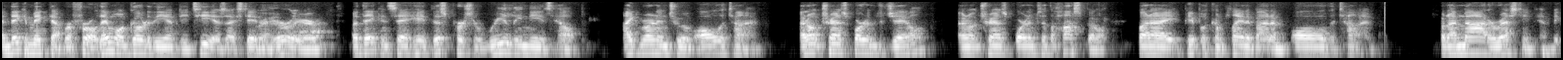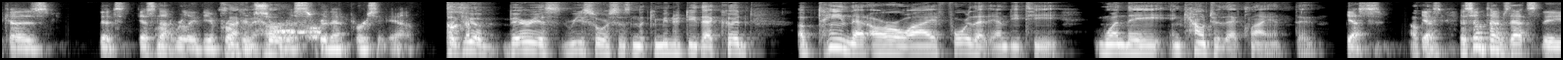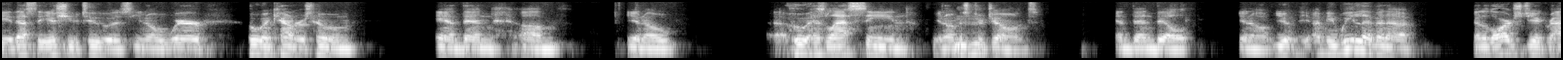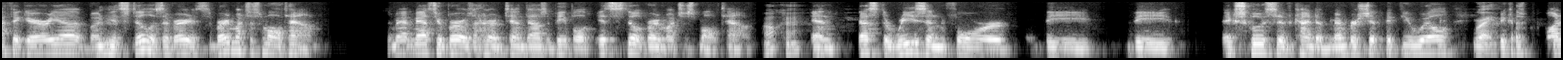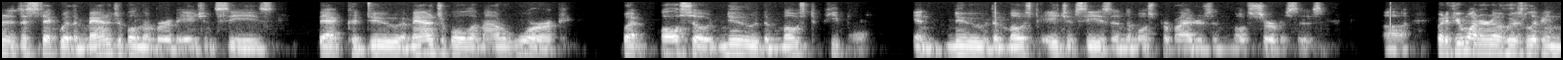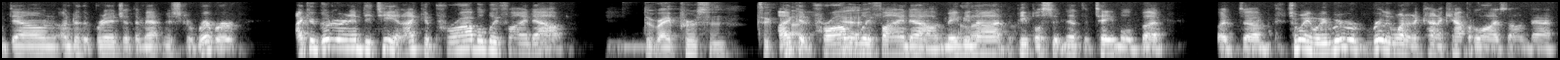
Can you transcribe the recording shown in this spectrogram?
and they can make that referral. They won't go to the MDT, as I stated right. earlier, but they can say, hey, this person really needs help. I run into him all the time. I don't transport him to jail. I don't transport him to the hospital, but I people complain about him all the time. But I'm not arresting him because that's that's not really the appropriate service for that person. Yeah. Like you have various resources in the community that could obtain that ROI for that MDT when they encounter that client. yes, Okay. Yes, and sometimes that's the that's the issue too. Is you know where who encounters whom, and then um, you know uh, who has last seen you know mm-hmm. Mr. Jones, and then they'll you know you. I mean, we live in a in a large geographic area, but mm-hmm. it still is a very it's very much a small town. Mat-Su-Borough is 110,000 people. It's still very much a small town. Okay. And that's the reason for the the exclusive kind of membership, if you will. Right. Because we wanted to stick with a manageable number of agencies that could do a manageable amount of work, but also knew the most people and knew the most agencies and the most providers and the most services. Uh, but if you want to know who's living down under the bridge at the Matanuska River, I could go to an MDT and I could probably find out the right person to I could probably yeah. find out. Maybe not the people sitting at the table, but but um, so anyway, we really wanted to kind of capitalize on that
